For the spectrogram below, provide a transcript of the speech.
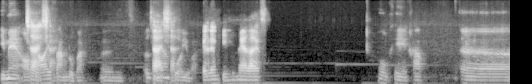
ที่แม่ออฟใช่เล่าให้ใช่ฟังถูกปะเออเออใช่ก็น่าใช่กลัวอยู่อะเป็นเรื่องจริงที่แม่เล่าให้ฟังโอเคครับ เอ่อ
